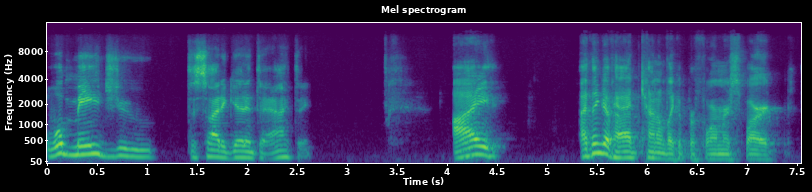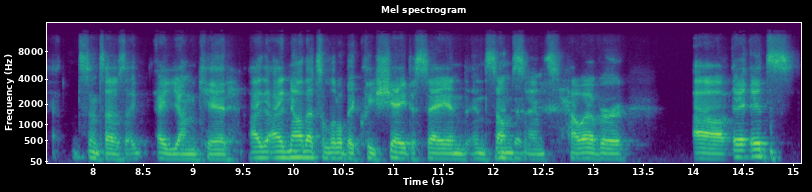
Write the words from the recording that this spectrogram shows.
what made you decide to get into acting? I I think I've had kind of like a performer spark since I was a, a young kid. I, I know that's a little bit cliche to say in in some sense. However, uh, it, it's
